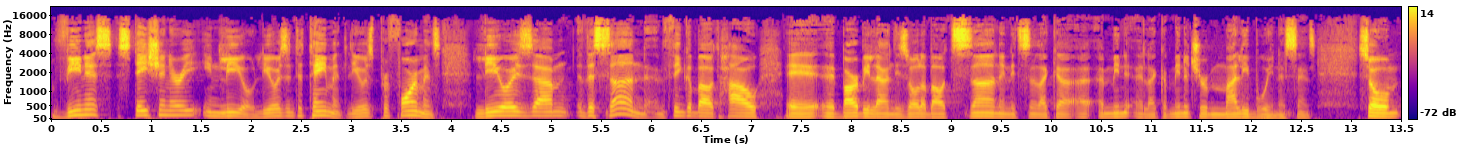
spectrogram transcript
Venus stationary in Leo. Leo is entertainment. Leo is performance. Leo is um, the sun. And think about how uh, uh, Barbie Land is all about sun, and it's like a, a, a like a miniature Malibu in a sense. So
